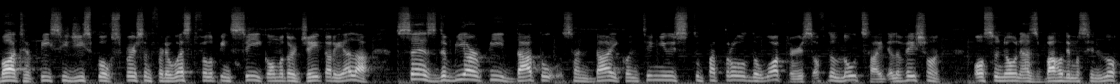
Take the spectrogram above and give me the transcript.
But a PCG spokesperson for the West Philippine Sea, Commodore Jay Tarriela, says the BRP Datu Sanday continues to patrol the waters of the low tide elevation, also known as Bajo de Masinloc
